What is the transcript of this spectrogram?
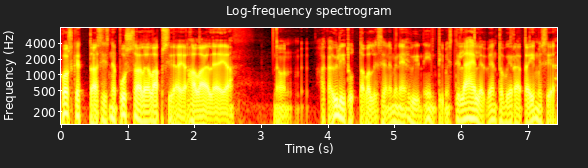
koskettaa, siis ne pussailee lapsia ja halailee ja ne on aika ylituttavallisia, ne menee hyvin intiimisti lähelle ventovieraita ihmisiä.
